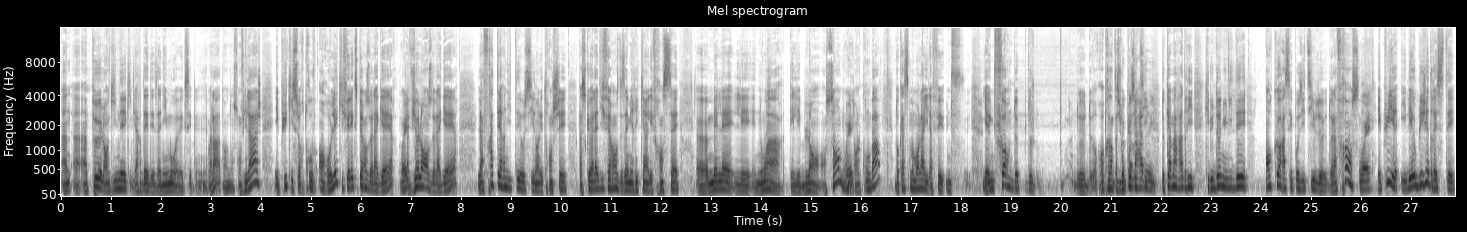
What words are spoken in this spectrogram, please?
un, peu l'anguiné qui gardait des animaux avec ses, voilà, dans, son village, et puis qui se retrouve enrôlé, qui fait l'expérience de la guerre, la violence de la guerre, la fraternité aussi dans les tranchées, parce qu'à la différence des Américains, les Français euh, mêlaient les noirs et les blancs ensemble dans le combat. Donc à ce moment-là, il a fait une, il y a une forme de, de, représentation positive, de camaraderie, qui lui donne une idée encore assez positive de, la France. Ouais. Et puis, il est obligé de rester.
